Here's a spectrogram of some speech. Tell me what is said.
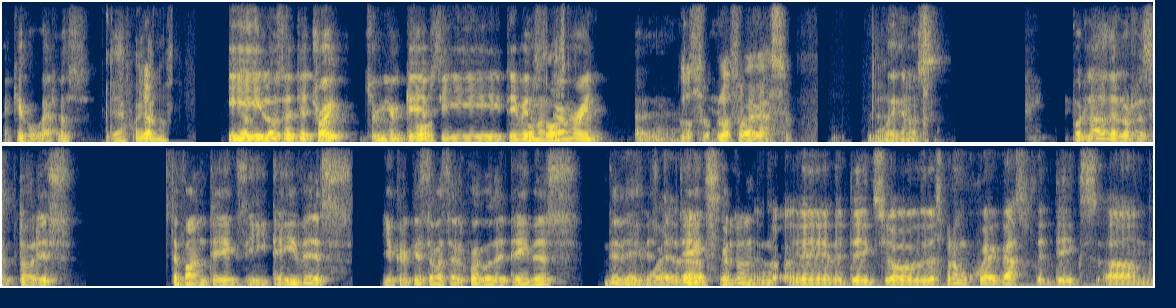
Hay que jugarlos. ya jueguenos. Y los de Detroit, Jameer Gibbs y David los. Montgomery. eh, los, los juegas. Ya. jueguenlos. Por el lado de los receptores, Stefan Diggs y Davis. Yo creo que este va a ser el juego de Davis De Davis, de. Diggs, perdón. No, eh, de Diggs, yo, yo espero un juegazo de Diggs. Um,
